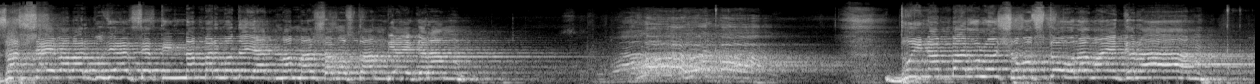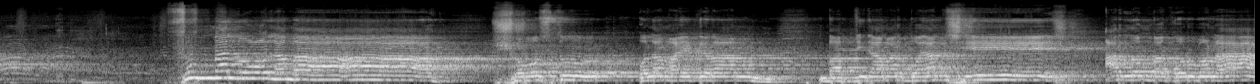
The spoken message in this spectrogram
জজ সাহেব আবার বুঝে আসছে তিন নাম্বার মধ্যে এক নাম্বার সমস্ত আম্বিয়ায় গ্রাম দুই নাম্বার হলো সমস্ত ওলামায়ে সমস্ত ওলামায়ে বাপজিরা, আমার বয়ান শেষ। আর লম্বা করব না।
